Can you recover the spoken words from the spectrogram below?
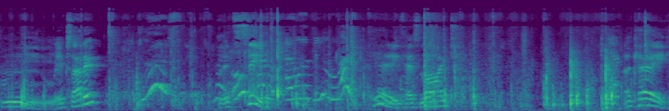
Hmm, excited? Let's see. Yeah, it has light. Okay.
